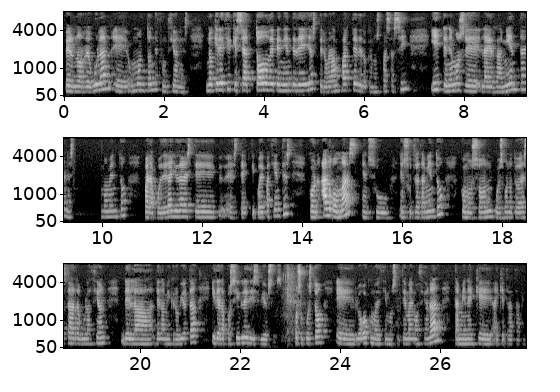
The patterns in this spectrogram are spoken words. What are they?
pero nos regulan eh, un montón de funciones. No quiere decir que sea todo dependiente de ellas, pero gran parte de lo que nos pasa sí. Y tenemos eh, la herramienta en este momento para poder ayudar a este, este tipo de pacientes con algo más en su, en su tratamiento como son pues bueno toda esta regulación de la, de la microbiota y de la posible disbiosis. Por supuesto, eh, luego, como decimos, el tema emocional también hay que, hay que tratarlo.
